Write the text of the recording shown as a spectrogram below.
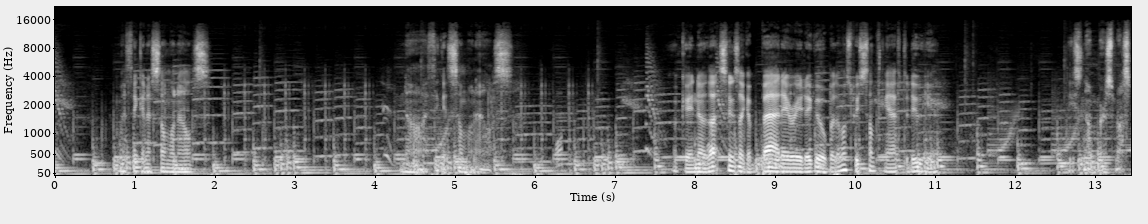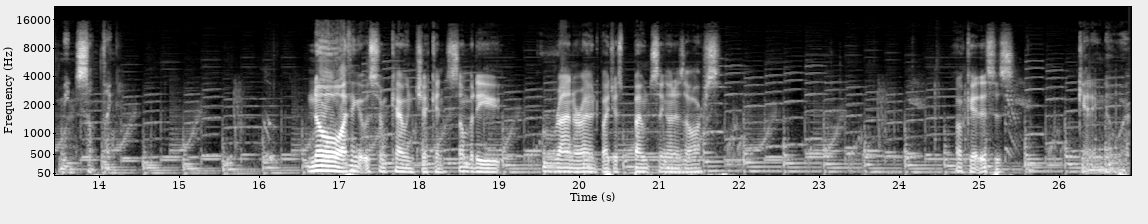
Am I thinking of someone else? No, I think it's someone else. Okay, no, that seems like a bad area to go, but there must be something I have to do here. These numbers must mean something. No, I think it was from Cow and Chicken. Somebody ran around by just bouncing on his arse. Okay, this is getting nowhere.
